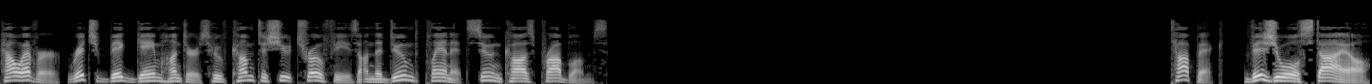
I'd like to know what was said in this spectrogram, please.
However, rich big game hunters who've come to shoot trophies on the doomed planet soon cause problems. Topic: Visual style.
